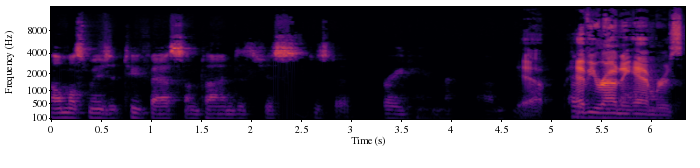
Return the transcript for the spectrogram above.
almost moves it too fast sometimes. It's just, just a great hammer. Um, Yeah. Heavy rounding hammers.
